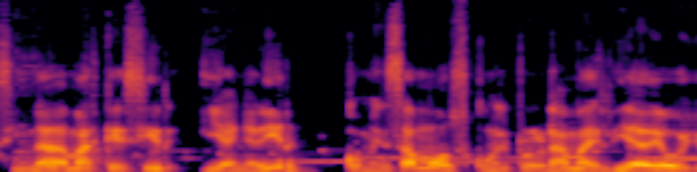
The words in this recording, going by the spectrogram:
Sin nada más que decir y añadir, comenzamos con el programa del día de hoy.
